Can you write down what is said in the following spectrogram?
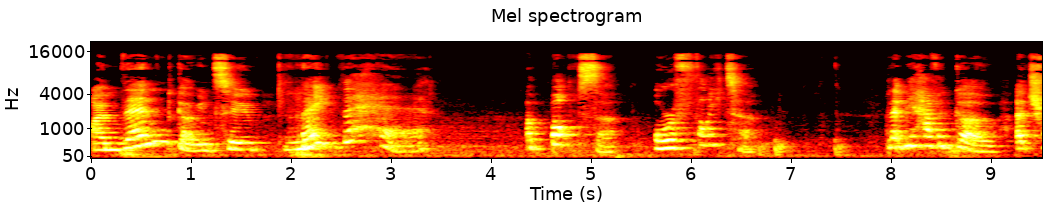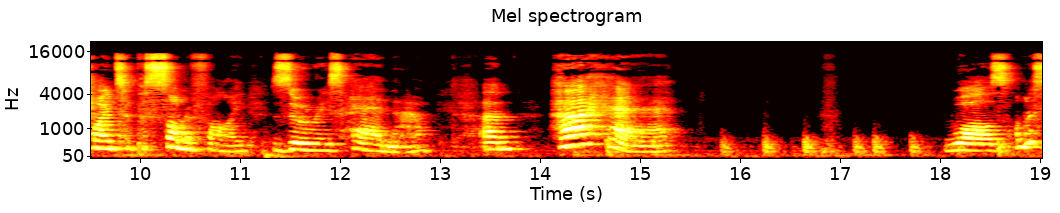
I'm then going to make the hair a boxer or a fighter. Let me have a go at trying to personify Zuri's hair now. Um, her hair was, I'm going to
